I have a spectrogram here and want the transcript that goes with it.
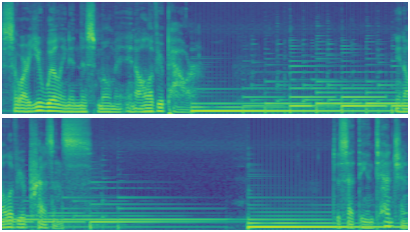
So, are you willing in this moment, in all of your power? In all of your presence to set the intention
